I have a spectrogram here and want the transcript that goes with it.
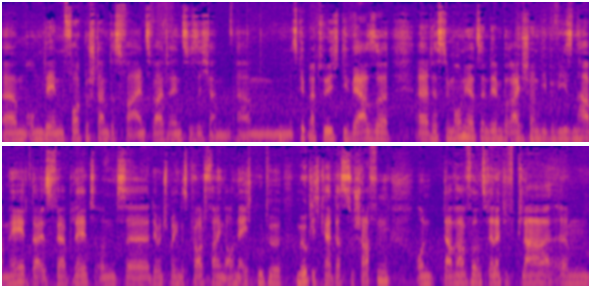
ähm, um den Fortbestand des Vereins weiterhin zu sichern. Ähm, es gibt natürlich diverse äh, Testimonials in dem Bereich schon, die bewiesen haben, hey, da ist Fairplay und dementsprechend ist Crowdfunding auch eine echt gute Möglichkeit, das zu schaffen. Und da war für uns relativ klar, ähm,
